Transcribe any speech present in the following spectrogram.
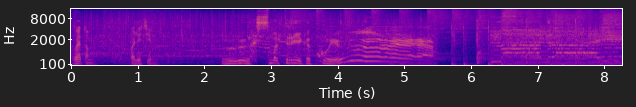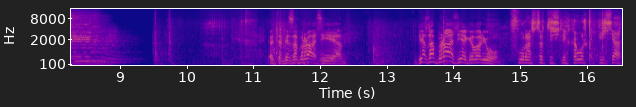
в этом полетим. Ух, смотри какой! Это безобразие. Безобразие, говорю. Фура 100 тысяч, легковушка 50.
